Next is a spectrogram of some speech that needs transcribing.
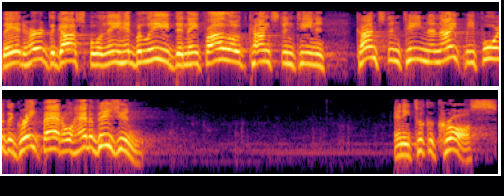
They had heard the gospel and they had believed and they followed Constantine. And Constantine, the night before the great battle, had a vision. And he took a cross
